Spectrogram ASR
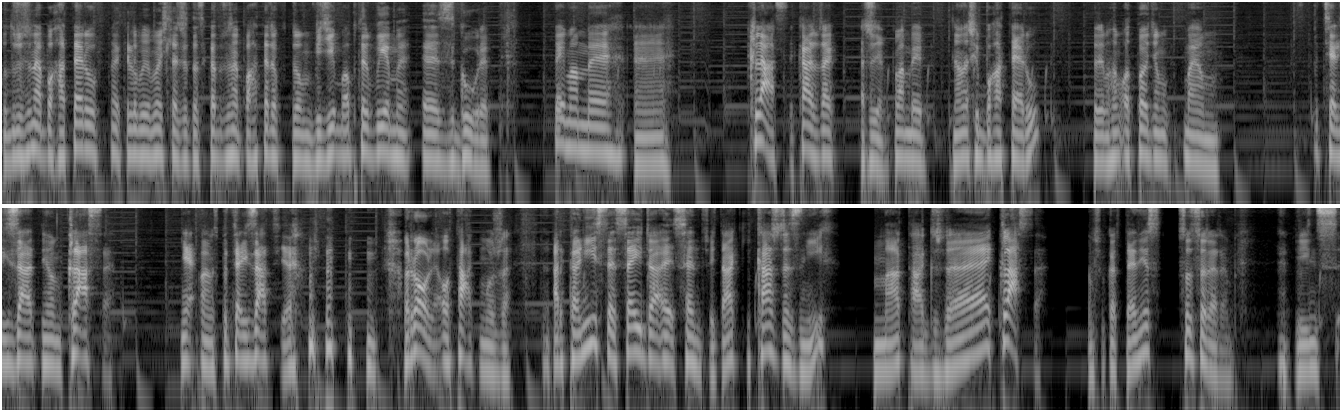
To drużyna bohaterów, jak lubię myśleć, że to jest taka drużyna bohaterów, którą widzimy, obserwujemy e, z góry. Tutaj mamy e, klasy. Każda, znaczy nie, tu mamy na naszych bohaterów, którzy mają odpowiedzią, mają specjalizację, mają klasę. Nie, mają specjalizację. Rolę, o tak może. Arkanistę, Sage'a, e, Sentry, tak? I każdy z nich ma także klasę. Na przykład ten jest sorcererem. Więc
